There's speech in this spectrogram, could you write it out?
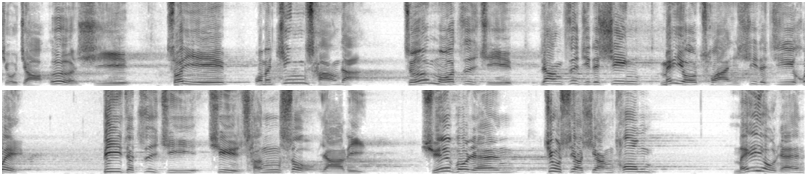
就叫恶习。所以，我们经常的折磨自己，让自己的心没有喘息的机会，逼着自己去承受压力。学佛人就是要想通，没有人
